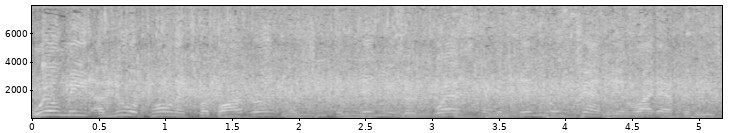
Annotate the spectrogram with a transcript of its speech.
We'll meet a new opponent for Barbara as she continues her quest to continue as champion right after these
